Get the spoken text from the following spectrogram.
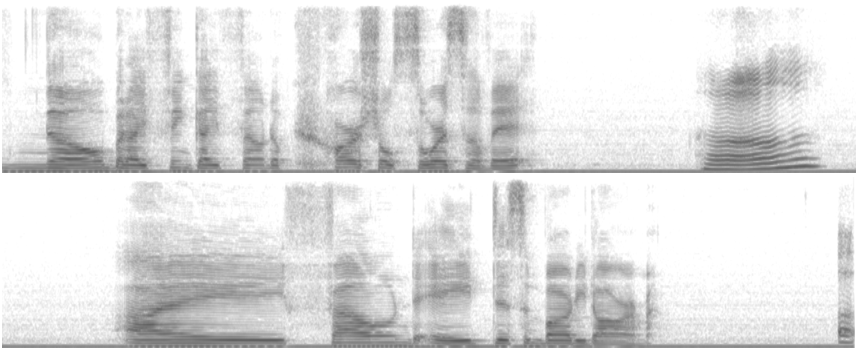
no, but I think I found a partial source of it. Huh? I found a disembodied arm. Uh,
